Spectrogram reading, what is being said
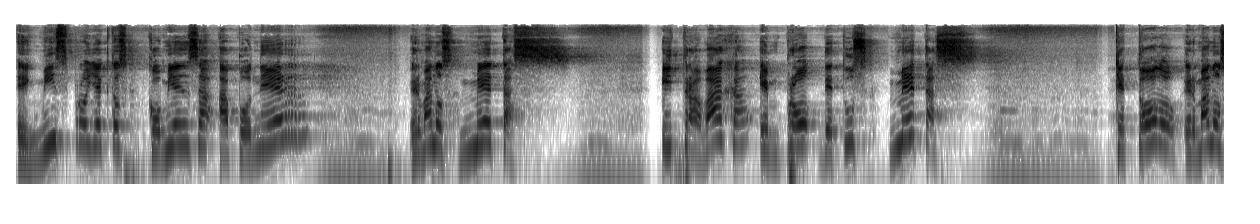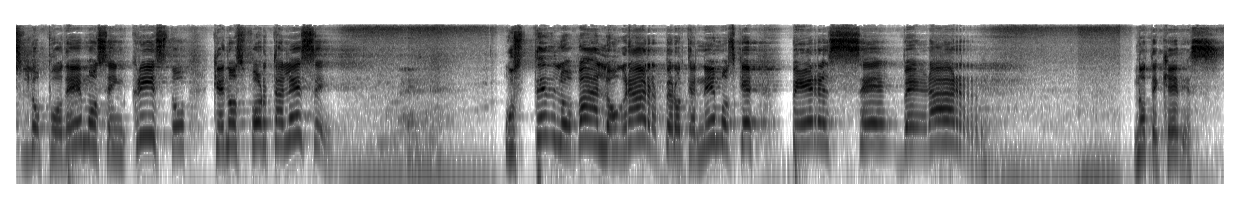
en mis proyectos. Comienza a poner, hermanos, metas y trabaja en pro de tus metas. Que todo, hermanos, lo podemos en Cristo que nos fortalece. Usted lo va a lograr, pero tenemos que perseverar. No te quedes.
